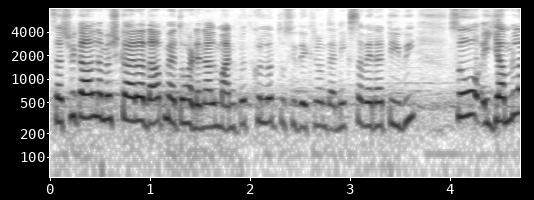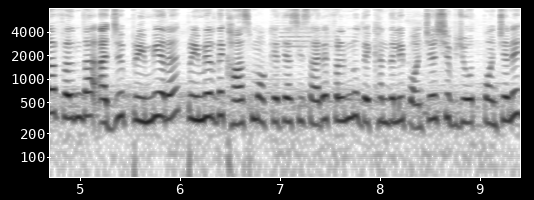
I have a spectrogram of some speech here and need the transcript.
ਸਤਿ ਸ਼੍ਰੀ ਅਕਾਲ, ਨਮਸਕਾਰ, ਆਦਾਬ। ਮੈਂ ਤੁਹਾਡੇ ਨਾਲ ਮਨਪ੍ਰੀਤ ਖੁੱਲਰ। ਤੁਸੀਂ ਦੇਖ ਰਹੇ ਹੋ Dainik Savera TV so, Yamla film ਦਾ ਅੱਜ ਪ੍ਰੀਮੀਅਰ ਹੈ। ਪ੍ਰੀਮੀਅਰ ਦੇ ਖਾਸ ਮੌਕੇ ਤੇ ਅਸੀਂ ਸਾਰੇ ਫਿਲਮ ਨੂੰ ਦੇਖਣ ਦੇ ਲਈ ਪਹੁੰਚੇ ਸ਼ਿਵਜੋਤ ਪਹੁੰਚੇ ਨੇ।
